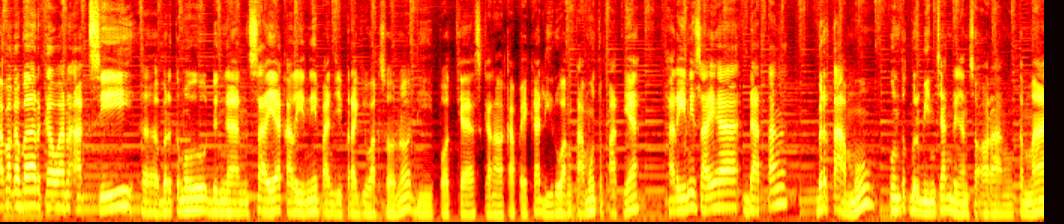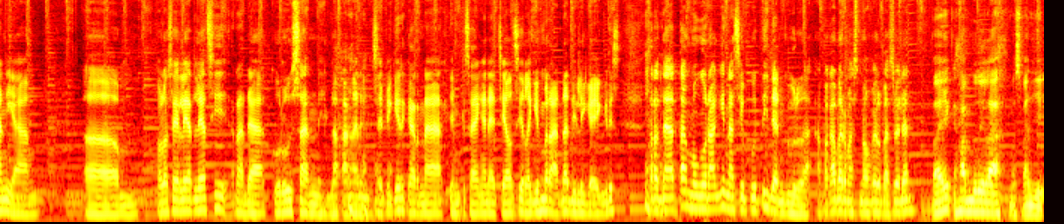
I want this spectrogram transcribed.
Apa kabar kawan aksi? Eh, bertemu dengan saya kali ini Panji Pragiwaksono di podcast kanal KPK di ruang tamu tepatnya. Hari ini saya datang bertamu untuk berbincang dengan seorang teman yang em, kalau saya lihat-lihat sih rada kurusan nih belakangan ini. Saya pikir karena tim kesayangannya Chelsea lagi merana di Liga Inggris, ternyata mengurangi nasi putih dan gula. Apa kabar Mas Novel Baswedan? Baik, alhamdulillah Mas Panji.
